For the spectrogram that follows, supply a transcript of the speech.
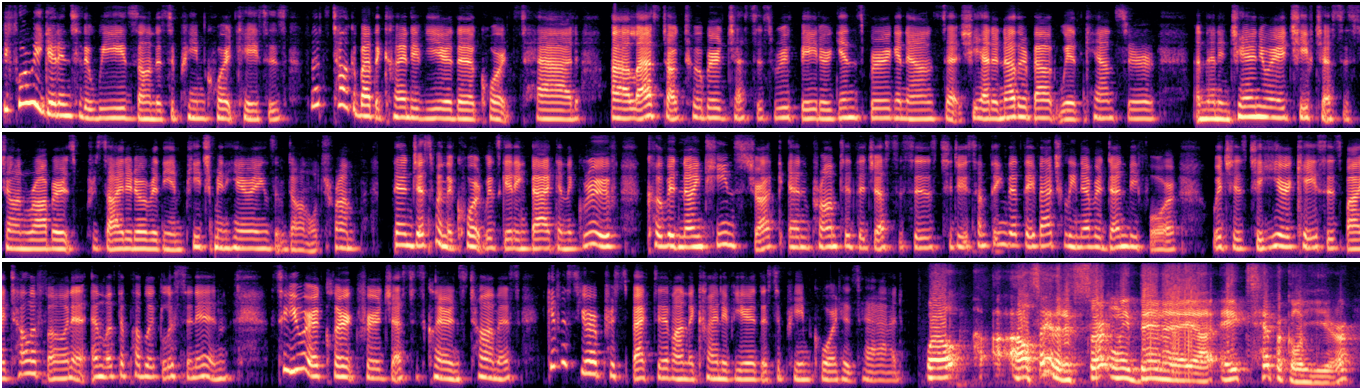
Before we get into the weeds on the Supreme Court cases, let's talk about the kind of year the courts had. Uh, last October, Justice Ruth Bader Ginsburg announced that she had another bout with cancer. And then in January, Chief Justice John Roberts presided over the impeachment hearings of Donald Trump. Then, just when the court was getting back in the groove, COVID 19 struck and prompted the justices to do something that they've actually never done before, which is to hear cases by telephone and let the public listen in. So, you were a clerk for Justice Clarence Thomas. Give us your perspective on the kind of year the Supreme Court has had. Well, I'll say that it's certainly been a uh, atypical year,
